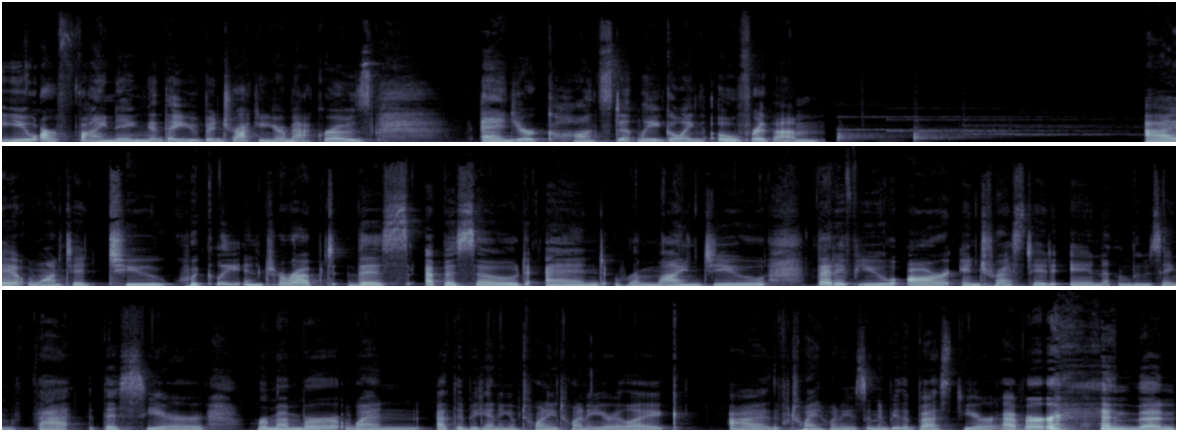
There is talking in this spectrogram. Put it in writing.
you are finding that you've been tracking your macros and you're constantly going over them, I wanted to quickly interrupt this episode and remind you that if you are interested in losing fat this year, remember when at the beginning of 2020 you're like, I 2020 is going to be the best year ever. and then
